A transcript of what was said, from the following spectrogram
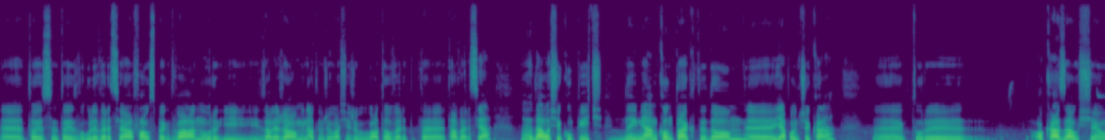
E, To jest, to jest w ogóle wersja V-Spec 2 NUR i zależało mi na tym, że właśnie, żeby była to wer, te, ta wersja. No i udało się kupić. No i miałem kontakt do Japończyka, który okazał się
